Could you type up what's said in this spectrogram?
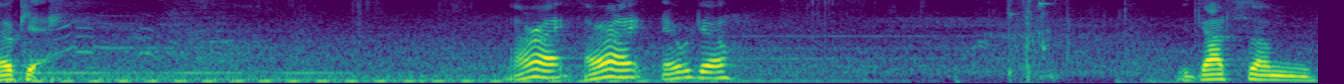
Okay. Alright, alright. There we go. We got some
